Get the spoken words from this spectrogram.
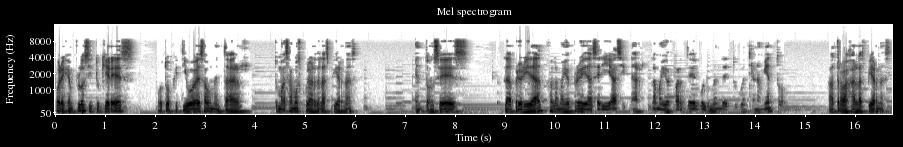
Por ejemplo, si tú quieres o tu objetivo es aumentar tu masa muscular de las piernas, entonces, la prioridad o la mayor prioridad sería asignar la mayor parte del volumen de tu entrenamiento a trabajar las piernas.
